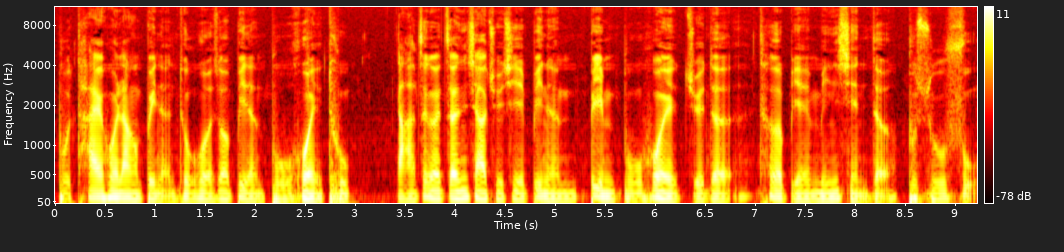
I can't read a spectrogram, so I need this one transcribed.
不太会让病人吐，或者说病人不会吐。打这个针下去，其实病人并不会觉得特别明显的不舒服。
